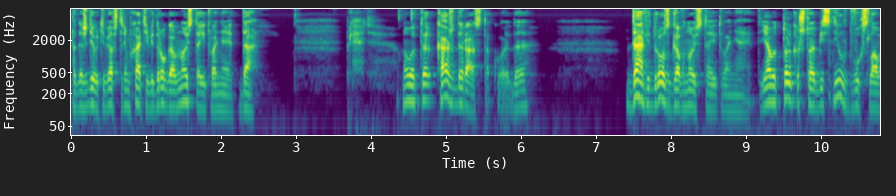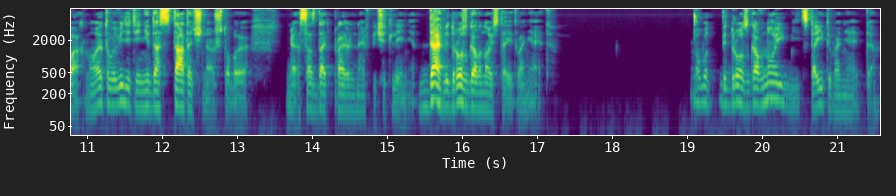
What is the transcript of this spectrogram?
Подожди, у тебя в стримхате ведро говной стоит, воняет? Да. Блядь. Ну вот каждый раз такое, да? Да, ведро с говной стоит, воняет. Я вот только что объяснил в двух словах, но этого, видите, недостаточно, чтобы э, создать правильное впечатление. Да, ведро с говной стоит, воняет. Ну вот ведро с говной стоит и воняет, да.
